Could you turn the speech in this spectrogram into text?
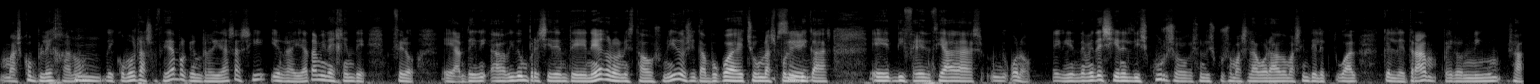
más compleja, ¿no? Mm. De cómo es la sociedad, porque en realidad es así. Y en realidad también hay gente. Pero eh, ha habido un presidente negro en Estados Unidos y tampoco ha hecho unas Sí. políticas eh, diferenciadas. Bueno, evidentemente sí en el discurso, que es un discurso más elaborado, más intelectual que el de Trump, pero ningún, o sea,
